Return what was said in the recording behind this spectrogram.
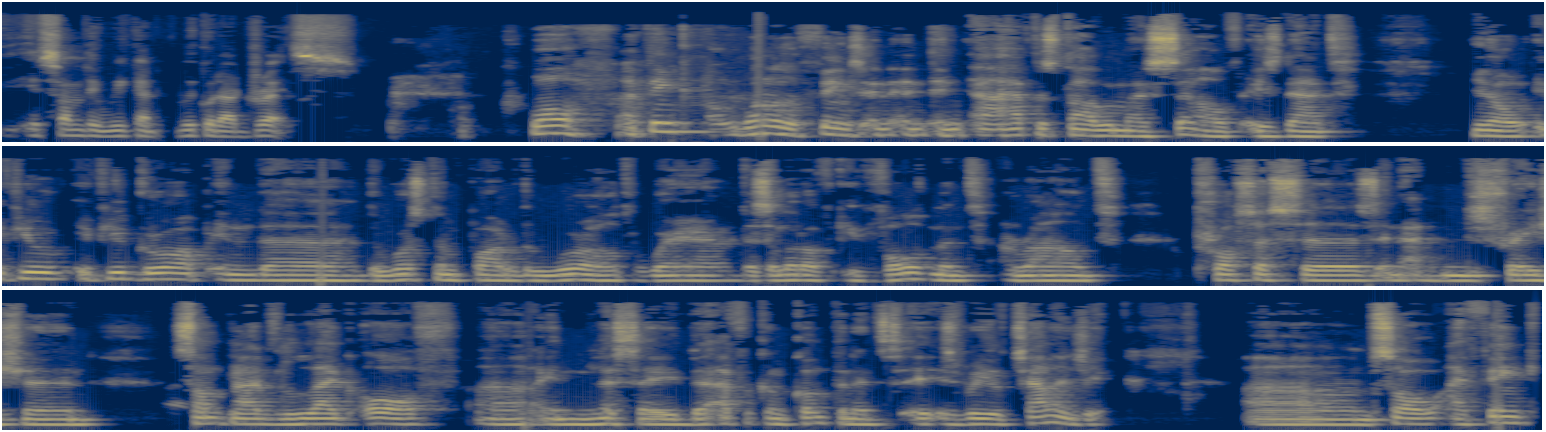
is something we can we could address? Well, I think one of the things, and, and, and I have to start with myself, is that you know if you if you grow up in the the western part of the world where there's a lot of involvement around processes and administration, sometimes lack off uh, in let's say the African continent is real challenging. Um, so I think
